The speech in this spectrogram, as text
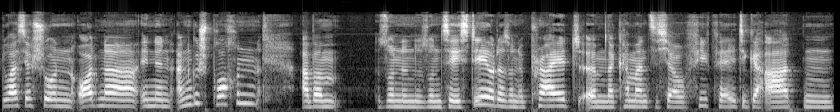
Du hast ja schon OrdnerInnen angesprochen, aber so, eine, so ein CSD oder so eine Pride, ähm, da kann man sich ja auf vielfältige Arten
